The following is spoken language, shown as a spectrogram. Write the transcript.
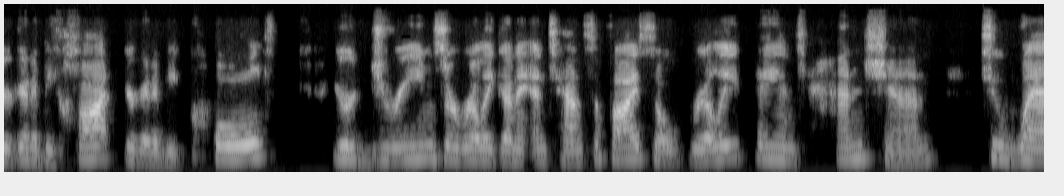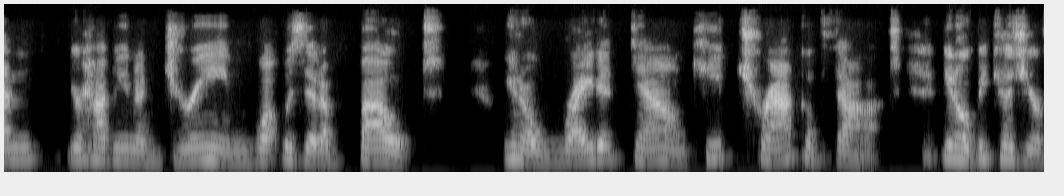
you're going to be hot, you're going to be cold, your dreams are really going to intensify. So, really pay attention to when you're having a dream. What was it about? You know, write it down, keep track of that, you know, because your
